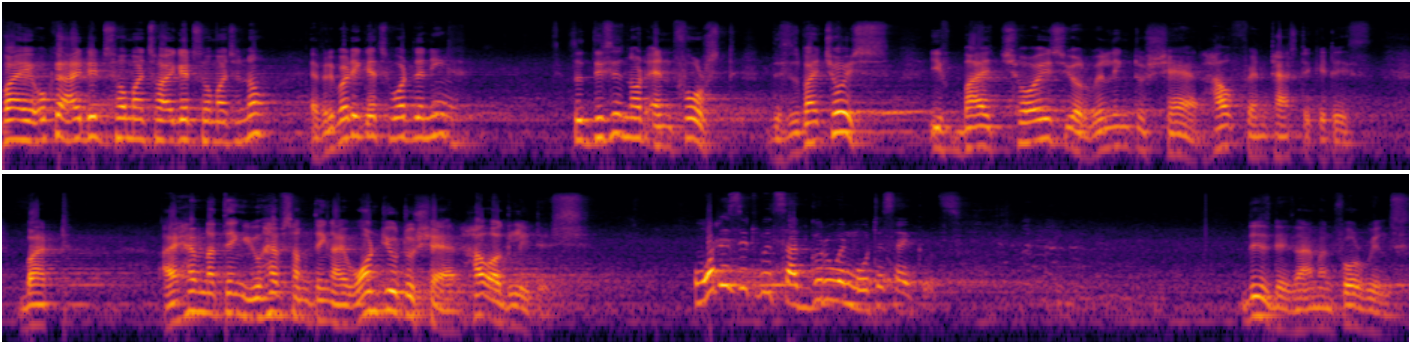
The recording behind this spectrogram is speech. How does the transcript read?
by, okay, I did so much, so I get so much, no. Everybody gets what they need. So this is not enforced, this is by choice. If by choice you're willing to share, how fantastic it is. But I have nothing, you have something, I want you to share, how ugly it is. What is it with Sadhguru and motorcycles? These days I'm on four wheels.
